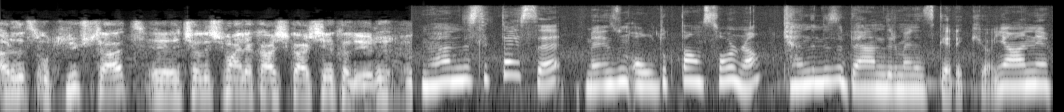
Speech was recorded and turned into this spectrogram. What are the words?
aralıksız 33 saat e, çalışmayla karşı karşıya kalıyoruz. Mühendislikte ise mezun olduktan sonra kendinizi beğendirmeniz gerekiyor. Yani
